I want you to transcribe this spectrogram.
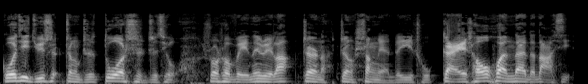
国际局势正值多事之秋，说说委内瑞拉这儿呢，正上演着一出改朝换代的大戏。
